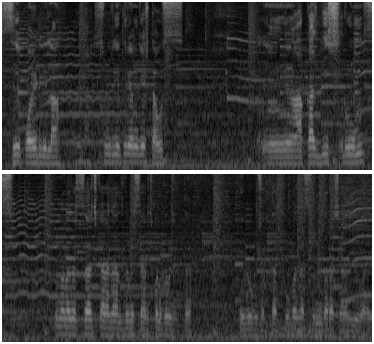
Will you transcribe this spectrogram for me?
से point villa Suryakiran guest house Akash beach rooms तुम्हाला जर सर्च करायचं असेल तर तुम्ही सर्च पण करू शकता. हे बघू शकता खूप असा सुंदर असा व्ह्यू आहे.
